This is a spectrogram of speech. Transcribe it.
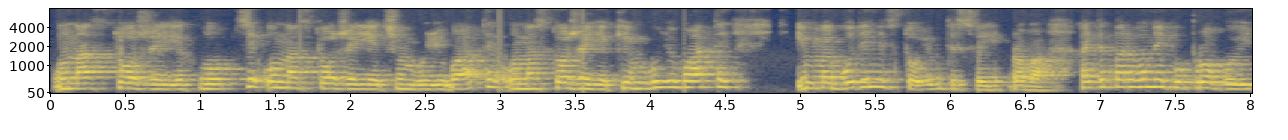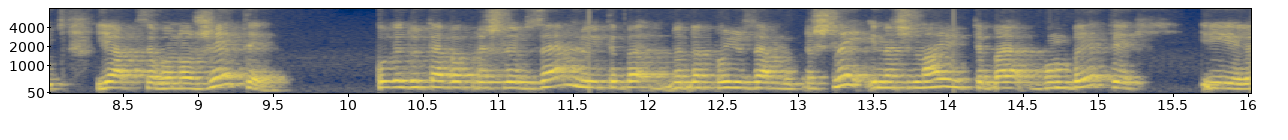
у нас теж є хлопці, у нас теж є чим воювати, у нас теж є ким воювати, і ми будемо відстоювати свої права. Хай тепер вони попробують, як це воно жити, коли до тебе прийшли в землю, і тебе на твою землю прийшли і починають тебе бомбити. І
